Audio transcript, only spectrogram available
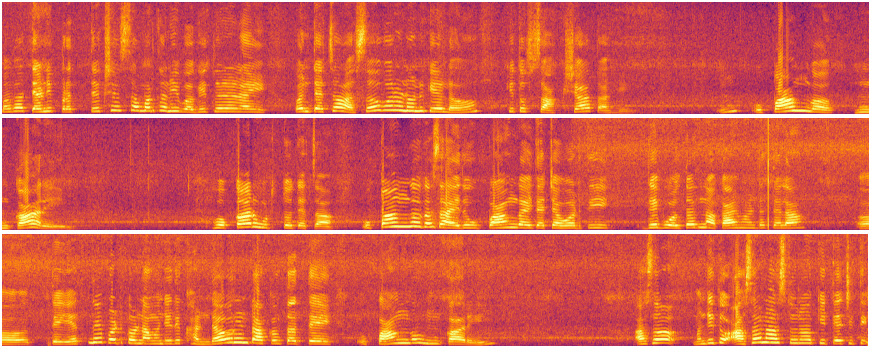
बघा त्यांनी प्रत्यक्ष समर्थाने बघितलेलं नाही पण त्याचं असं वर्णन केलं की तो साक्षात आहे. उपांग हुंकारे. होकार उठतो त्याचा. उपांग कसा आहे? जो उपांग आहे त्याच्यावरती जे बोलतात ना काय म्हणतात त्याला? ते येत नाही पटकन ना म्हणजे ते खंडावरून टाकतात ते. उपांग हुंकारे. असं म्हणजे तो असा नसतो ना की त्याची ती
